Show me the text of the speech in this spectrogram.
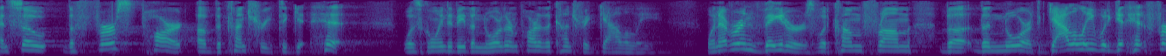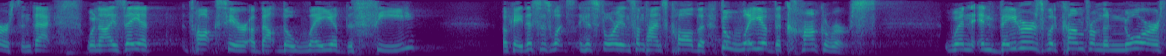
And so the first part of the country to get hit was going to be the northern part of the country, Galilee. Whenever invaders would come from the, the north, Galilee would get hit first. In fact, when Isaiah talks here about the way of the sea, okay, this is what historians sometimes call the, the way of the conquerors. When invaders would come from the north,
